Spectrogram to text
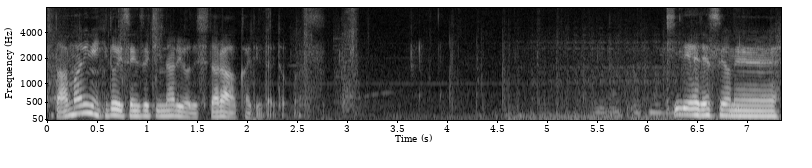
ちょっとあまりにひどい戦績になるようでしたら書いてみたいと思います。綺麗ですよね。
